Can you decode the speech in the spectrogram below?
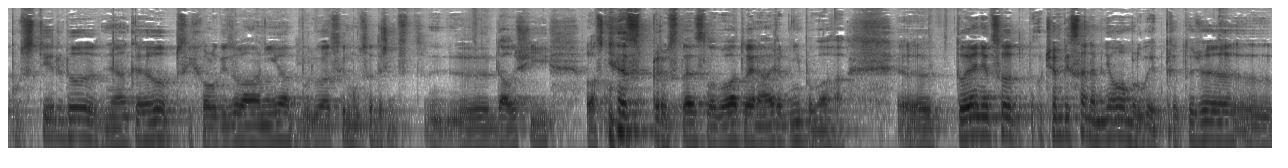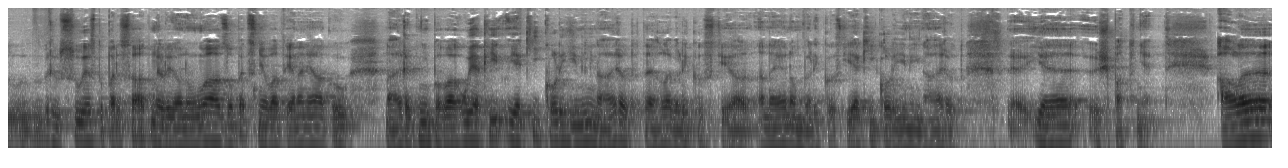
pustit do nějakého psychologizování a budu asi muset říct uh, další vlastně prosté slovo a to je národní povaha. To je něco, o čem by se nemělo mluvit, protože v Rusů je 150 milionů a zobecňovat je na nějakou národní povahu, jaký, jakýkoliv jiný národ téhle velikosti a nejenom velikosti, jakýkoliv jiný národ je špatně. Ale e,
